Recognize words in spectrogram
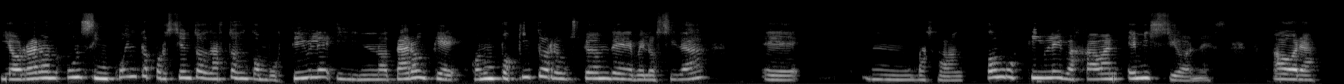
y ahorraron un 50% de gastos en combustible y notaron que con un poquito de reducción de velocidad eh, mm, bajaban combustible y bajaban emisiones. Ahora,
